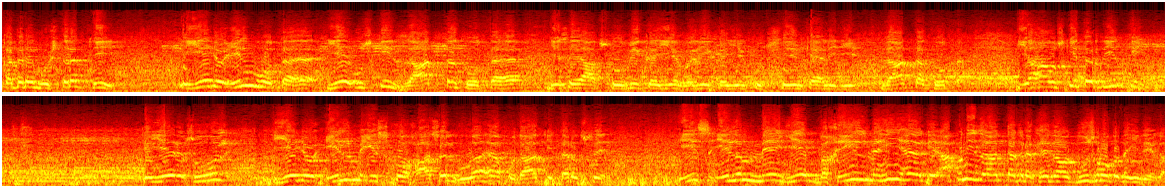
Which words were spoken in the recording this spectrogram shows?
قدر مشترک تھی کہ یہ جو علم ہوتا ہے، یہ اس کی ذات تک ہوتا ہے۔ جسے آپ صوفی کہیے، ولی کہیے کچھ سین کہہ لیجیے، ذات تک ہوتا ہے۔ یہاں اس کی تردید کی کہ یہ رسول، یہ جو علم اس کو حاصل ہوا ہے خدا کی طرف سے، اس علم میں یہ بخیل نہیں ہے کہ اپنی ذات تک رکھے گا اور دوسروں کو نہیں دے گا۔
